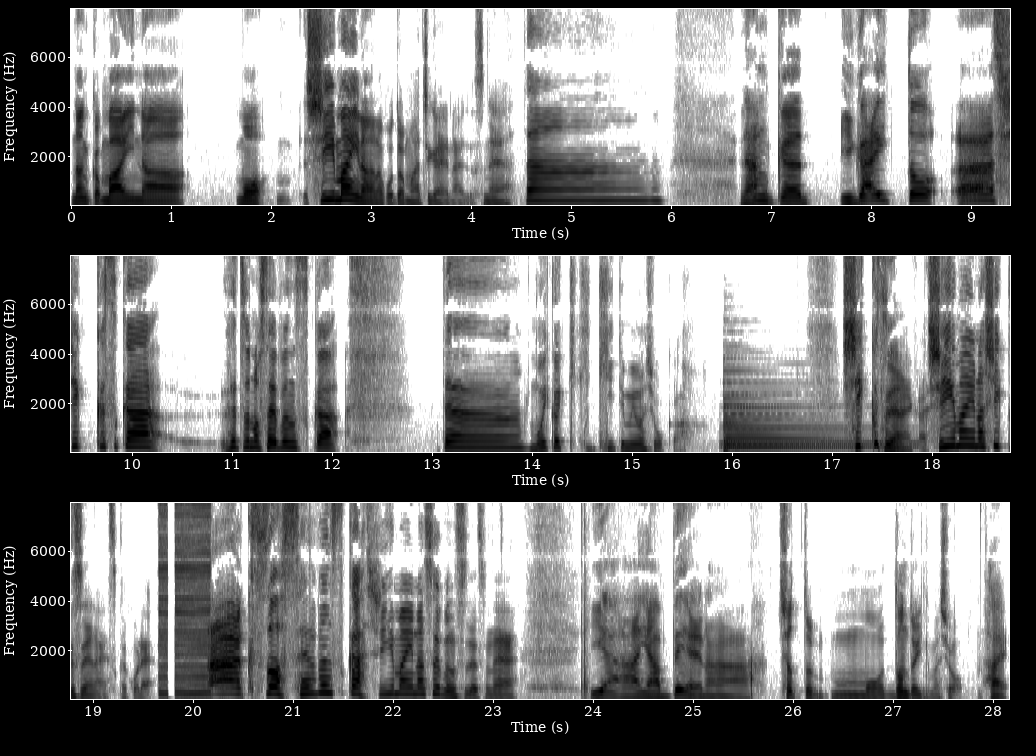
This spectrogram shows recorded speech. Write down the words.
なんかマイナー、もう C マイナーなことは間違いないですね。ダーン。なんか意外と、あー、6か、普通のセブンスか。ダーン。もう一回聞き聞いてみましょうか。6じゃないか。C マイナー6じゃないですか、これ。あー、くそ、セブンスか。C マイナーセブンスですね。いやー、やべえなちょっと、もう、どんどん行きましょう。はい。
